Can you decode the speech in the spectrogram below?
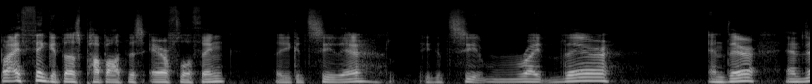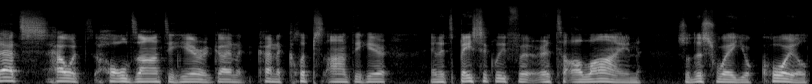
But I think it does pop out this airflow thing that you can see there. You can see it right there and there. And that's how it holds onto here. It kind of kind of clips onto here. And it's basically for it to align. So this way your coil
